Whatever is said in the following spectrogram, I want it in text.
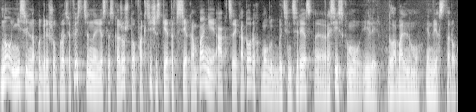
Но не сильно погрешу против истины, если скажу, что фактически это все компании, акции которых могут быть интересны российскому или глобальному инвестору.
